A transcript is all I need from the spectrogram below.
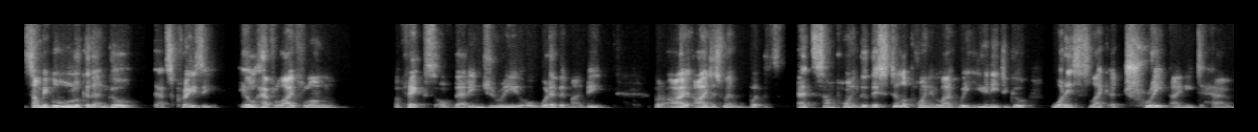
some people will look at that and go, "That's crazy." He'll have lifelong effects of that injury or whatever it might be. But I, I just went. But at some point, that there's still a point in life where you need to go. What is like a trait I need to have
